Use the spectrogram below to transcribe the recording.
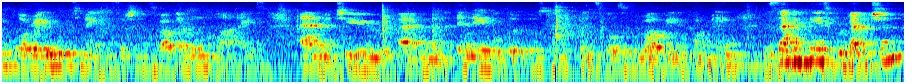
people are able to make decisions about their own lives um, to um, enable the, those kind of principles of a well-being economy. The second P is prevention.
